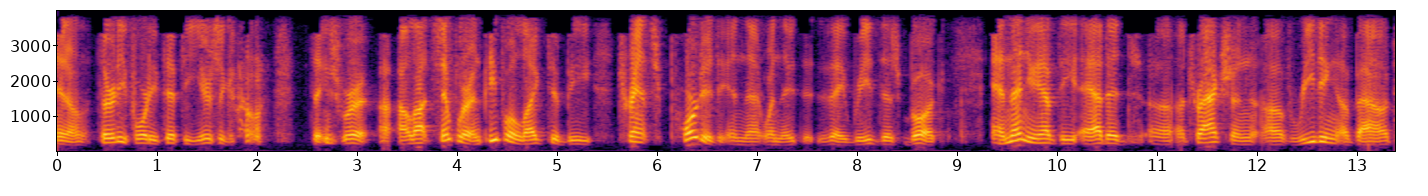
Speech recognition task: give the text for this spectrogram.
you know, 30, 40, 50 years ago, things were a, a lot simpler, and people like to be transported in that when they they read this book. And then you have the added uh, attraction of reading about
